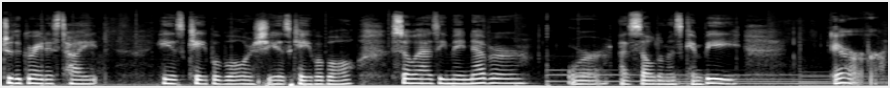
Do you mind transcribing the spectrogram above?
to the greatest height he is capable or she is capable, so as he may never, or as seldom as can be, err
